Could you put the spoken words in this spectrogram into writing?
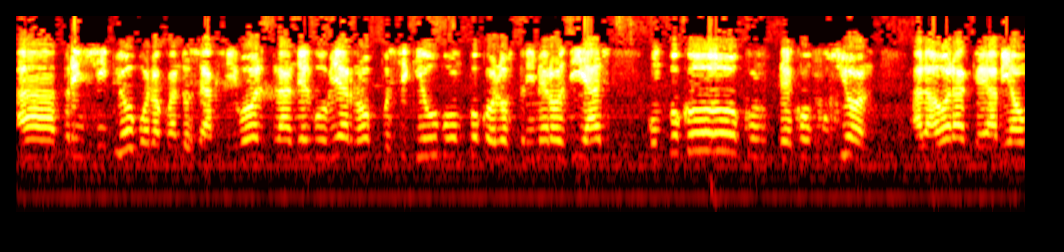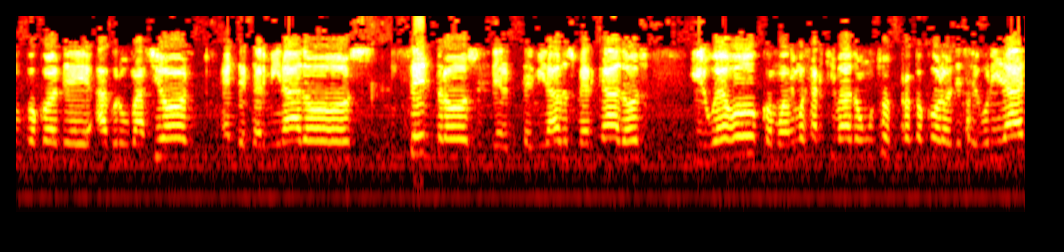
a principio, bueno, cuando se activó el plan del gobierno, pues sí que hubo un poco los primeros días un poco de confusión a la hora que había un poco de agrumación en determinados centros, en determinados mercados y luego como hemos activado muchos protocolos de seguridad,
